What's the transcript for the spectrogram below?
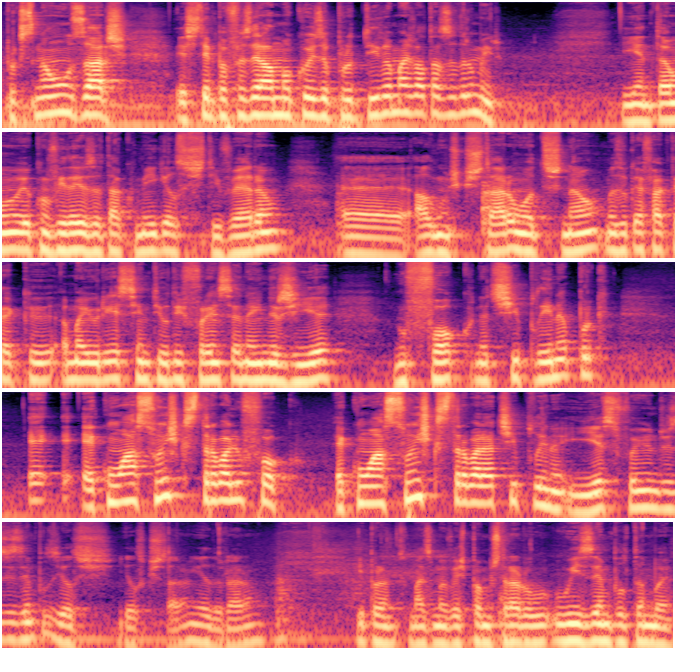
Porque se não usares esse tempo para fazer alguma coisa produtiva, mais voltas a dormir. E então eu convidei-os a estar comigo, eles estiveram. Uh, alguns gostaram, outros não. Mas o que é facto é que a maioria sentiu diferença na energia, no foco, na disciplina, porque é, é com ações que se trabalha o foco. É com ações que se trabalha a disciplina. E esse foi um dos exemplos. E eles, eles gostaram e adoraram. E pronto, mais uma vez para mostrar o, o, exemplo também.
